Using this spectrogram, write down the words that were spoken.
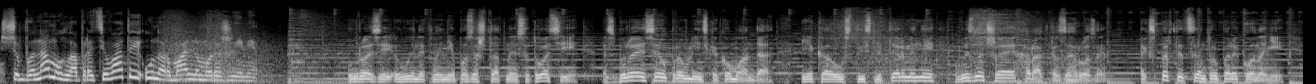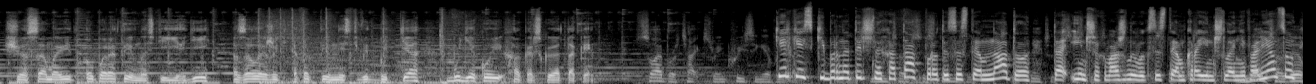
щоб вона могла працювати у нормальному режимі. У разі виникнення позаштатної ситуації збирається управлінська команда, яка у стислі терміни визначає характер загрози. Експерти центру переконані, що саме від оперативності їх дій залежить ефективність відбиття будь-якої хакерської атаки. Кількість кібернетичних атак проти систем НАТО та інших важливих систем країн-членів альянсу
